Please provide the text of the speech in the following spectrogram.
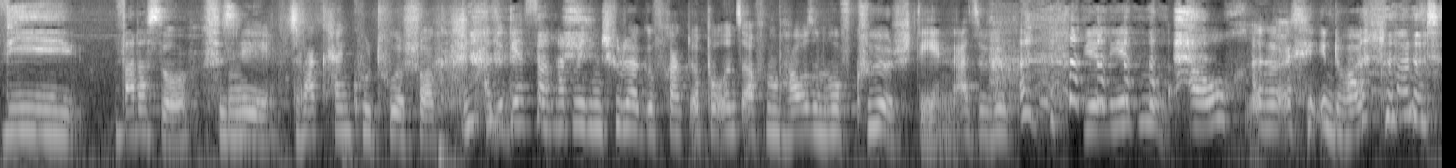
Wie war das so für Sie? Nee, es war kein Kulturschock. Also gestern hat mich ein Schüler gefragt, ob bei uns auf dem Pausenhof Kühe stehen. Also wir, wir leben auch äh, in Deutschland.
